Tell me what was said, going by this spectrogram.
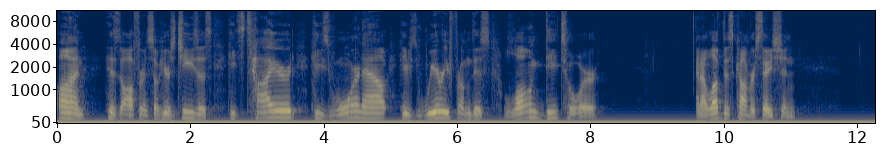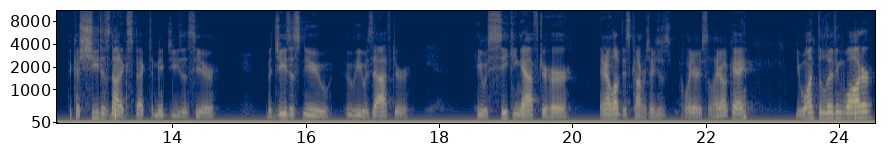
on his offer. And so here's Jesus. He's tired, he's worn out, he's weary from this long detour. And I love this conversation because she does not expect to meet Jesus here. But Jesus knew who he was after. He was seeking after her. And I love this conversation. It's hilarious. Like, okay, you want the living water?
